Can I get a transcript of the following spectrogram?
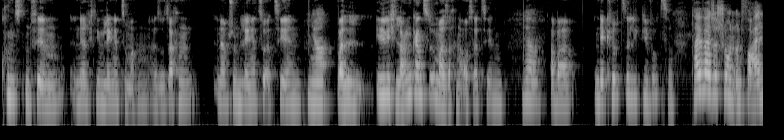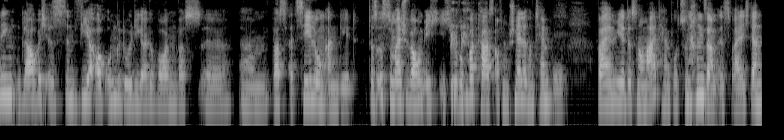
Kunst, einen Film in der richtigen Länge zu machen. Also Sachen in einer bestimmten Länge zu erzählen. Ja, Weil ewig lang kannst du immer Sachen auserzählen. ja. Aber in der Kürze liegt die Würze. Teilweise schon. Und vor allen Dingen, glaube ich, ist, sind wir auch ungeduldiger geworden, was, äh, ähm, was Erzählungen angeht. Das ist zum Beispiel, warum ich, ich höre Podcasts auf einem schnelleren Tempo. Weil mir das Normaltempo zu langsam ist, weil ich dann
